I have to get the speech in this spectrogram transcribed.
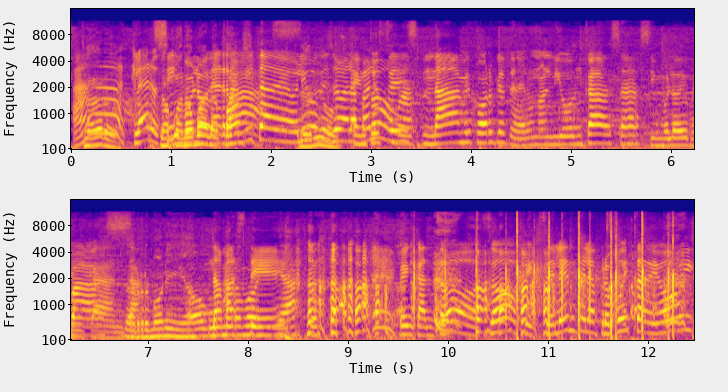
Ah, Claro. claro, La sí. paloma La de la paz. ramita de olivo que lleva la Entonces, paloma. nada mejor que tener un olivo en casa, símbolo de Me paz. encanta. La armonía. Oh, Namaste. armonía. Me encantó, Sofi, excelente la propuesta de hoy.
